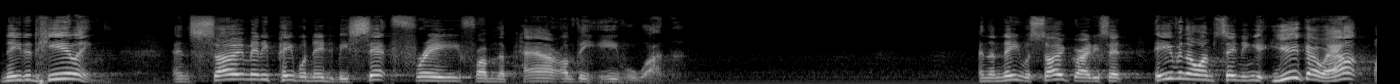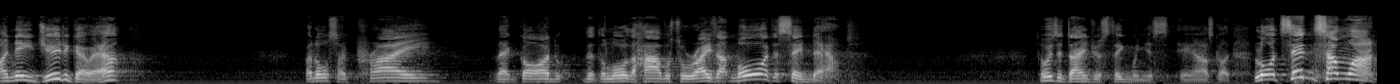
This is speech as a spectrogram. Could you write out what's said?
needed healing. And so many people need to be set free from the power of the evil one. And the need was so great, he said, even though I'm sending you, you go out, I need you to go out, but also pray that God, that the Lord of the harvest will raise up more to send out. It's always a dangerous thing when you ask God, Lord, send someone.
